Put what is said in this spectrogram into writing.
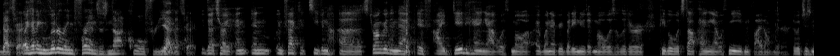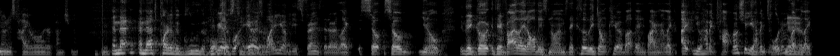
that's right Like having littering friends is not cool for you. yeah that's right That's right, and and in fact, it's even uh, stronger than that. If I did hang out with Mo uh, when everybody knew that Mo was a litterer, people would stop hanging out with me, even if I don't litter, which is known as higher order punishment. and that and that's part of the glue that holds like, us "Why- together. Erez, why do you have these friends that are like so so you know they go they violate all these norms they clearly don't care about the environment like I, you haven't taught Moshe you haven't told him Yeah, but yeah. like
